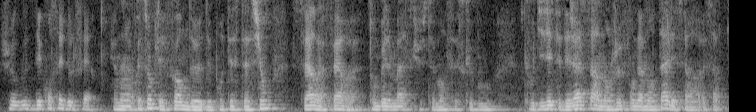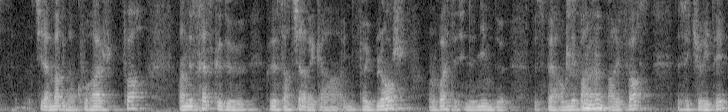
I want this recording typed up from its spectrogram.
je vous déconseille de le faire. Et on a l'impression que les formes de, protestation servent à faire euh, tomber le masque, justement. C'est ce que vous, ce que vous disiez, c'est déjà ça un enjeu fondamental et ça, ça la marque d'un courage fort, hein, ne serait-ce que de, que de sortir avec une feuille blanche. On le voit, c'est synonyme de, de, se faire emmener par, mhm. par, les forces de sécurité.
